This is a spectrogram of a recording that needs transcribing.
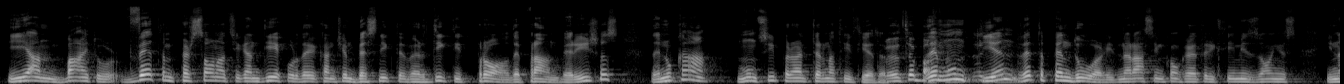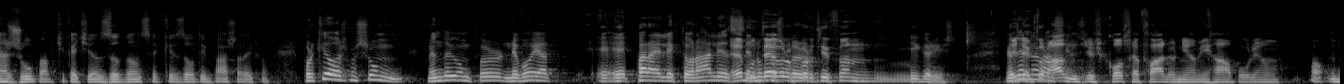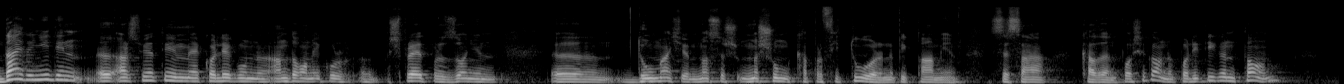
Janë mbajtur vetëm personat që kanë ndjekur dhe kanë qenë besnikë të verdiktit pro dhe pranë Berishës dhe nuk ka mundësi për alternativë tjetër. Dhe mund të jenë dhe të penduarit, në rastin konkret rikthimi i zonjës Ina Zhupa që ka qenë zëdhënëse ke zoti Basha dhe kështu me radhë. Por kjo është më shumë, mendoj unë, për nevojat e paraelektorale se nuk është për... Pikërisht. Elektoratit që është koha e faljes, jam i hapur, jam... Po, ndaj të njëjtin arsyetim me kolegun Andoni kur shprehet për zonjën Duma që më shumë ka përfituar në pikëpamjen se sa ka dhënë. Po shikon, në politikën tonë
